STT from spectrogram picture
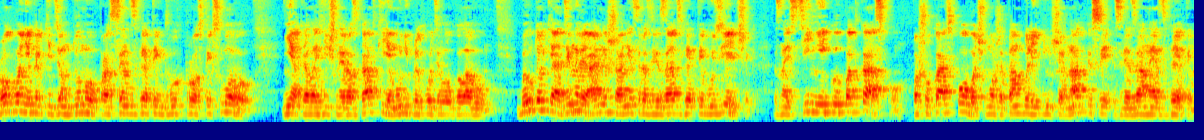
Кроква некалькі дзён думаў пра сэнс гэтых двух простых словаў. Ніякай лагічнай разгадкі яму не прыходзіла ў галаву. Быў толькі адзін рэальны шанец развязаць гэты вузельчык, знайсці нейкую падказку, пашукаць побач, можа там былі іншыя надпісы, звязаныя з гэтым.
